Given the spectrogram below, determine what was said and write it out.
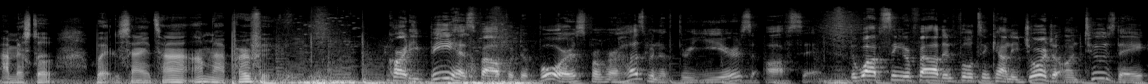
I messed up, but at the same time, I'm not perfect. Cardi B has filed for divorce from her husband of three years, Offset. The WAP singer filed in Fulton County, Georgia on Tuesday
